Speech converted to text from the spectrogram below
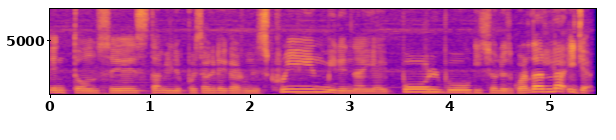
entonces también le puedes agregar un screen, miren ahí hay polvo y solo es guardarla y ya.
